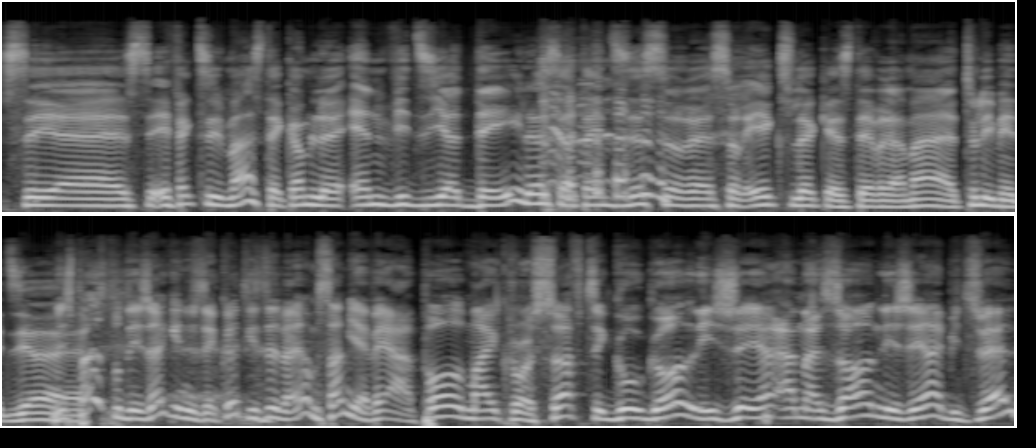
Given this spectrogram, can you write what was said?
C'est euh, c'est- effectivement, c'était comme le Nvidia Day. Là. Certains disaient sur, euh, sur X là, que c'était vraiment tous les médias. Mais je pense pour des gens qui nous écoutent, qui disent, ben, il me semble qu'il y avait Apple, Microsoft, sais, Google, les géants Amazon, les géants habituels.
